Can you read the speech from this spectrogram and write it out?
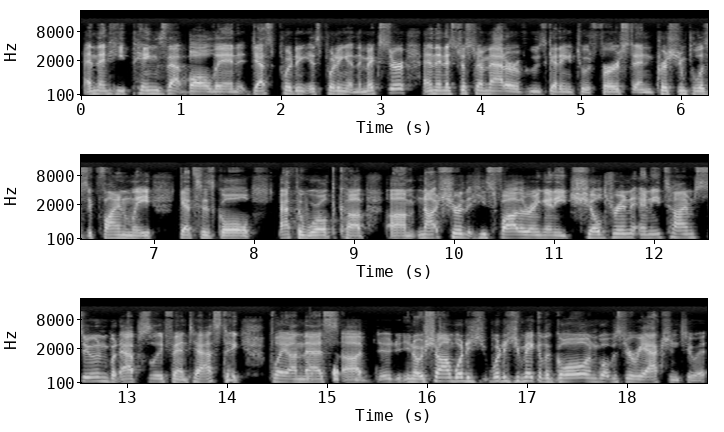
and then he pings that ball in. Dest putting is putting it in the mixer, and then it's just a matter of who's getting to it first. And Christian Pulisic finally gets his goal at the World Cup. Um, not sure that he's fathering any children anytime soon, but absolutely fantastic play on that. Uh, you know, Sean, what did you, what did you make of the goal, and what was your reaction to it?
